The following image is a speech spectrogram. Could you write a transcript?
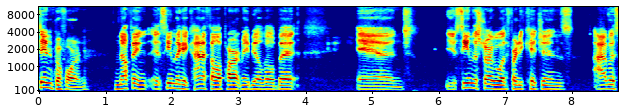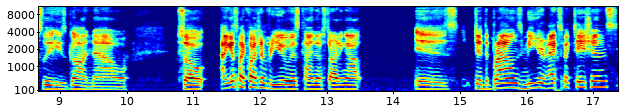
didn't perform. Nothing. It seemed like it kind of fell apart, maybe a little bit, and you've seen the struggle with Freddie Kitchens. Obviously, he's gone now. So, I guess my question for you is kind of starting out is did the Browns meet your expectations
